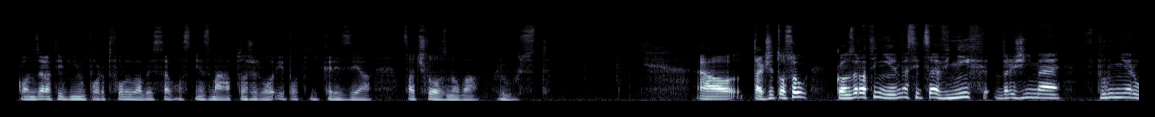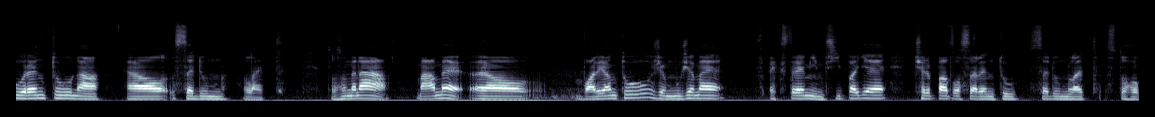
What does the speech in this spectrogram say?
konzervativnímu portfoliu, aby se vlastně zmátořilo i po té krizi a začalo znova růst. Takže to jsou konzervativní investice, v nich držíme v průměru rentu na 7 let. To znamená, máme variantu, že můžeme v extrémním případě čerpat zase rentu 7 let z toho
